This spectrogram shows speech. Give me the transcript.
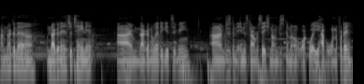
I'm not gonna I'm not gonna entertain it. I'm not gonna let it get to me. I'm just gonna end this conversation. I'm just gonna walk away. You Have a wonderful day.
